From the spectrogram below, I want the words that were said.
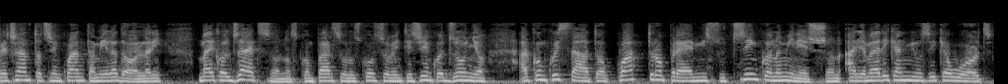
350 mila dollari. Michael Jackson, scomparso lo scorso 25 giugno, ha conquistato quattro premi su cinque nomination agli American Music Awards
